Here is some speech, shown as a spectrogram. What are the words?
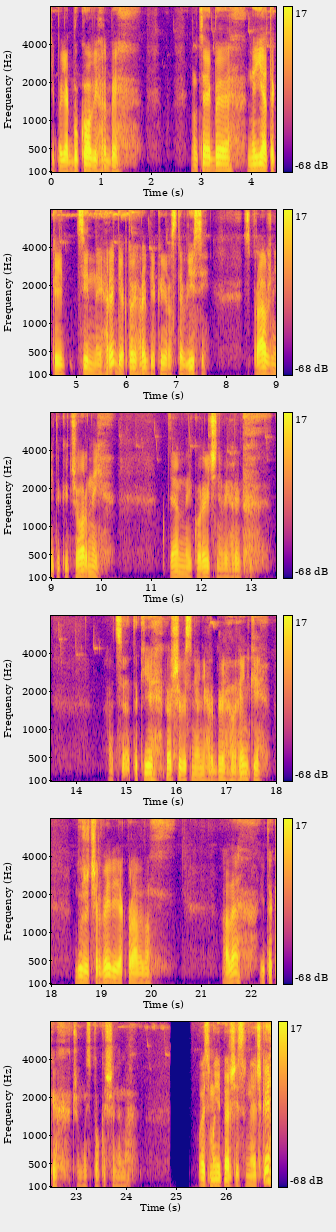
Типу як букові гриби. Ну це якби не є такий цінний гриб, як той гриб, який росте в лісі. Справжній такий чорний, темний коричневий гриб. А це такі перші весняні гриби легенькі, дуже червиві, як правило. Але і таких чомусь поки що нема. Ось мої перші сунечки.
